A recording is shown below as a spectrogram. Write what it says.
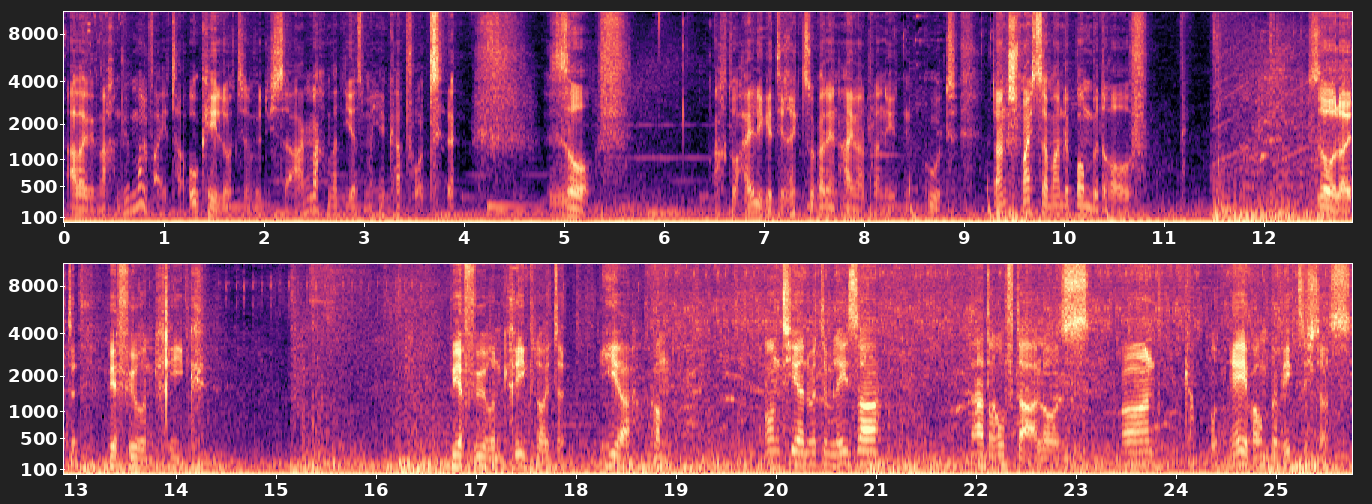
Aber wir machen wir mal weiter. Okay, Leute, dann würde ich sagen, machen wir die erstmal hier kaputt. so. Ach du Heilige, direkt sogar den Heimatplaneten. Gut, dann schmeißt da mal eine Bombe drauf. So, Leute, wir führen Krieg. Wir führen Krieg, Leute. Hier, komm. Und hier mit dem Laser. Da drauf, da, los. Und kaputt. Ey, warum bewegt sich das?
